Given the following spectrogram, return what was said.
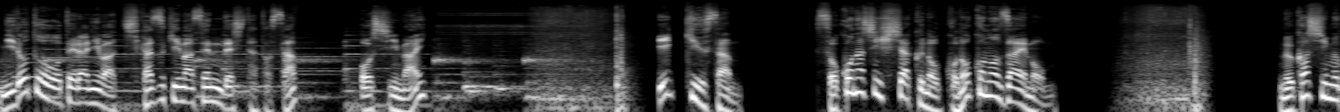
二度とお寺には近づきませんでしたとさ。おしまい。一休さん。底なし柄杓のこのこの左衛門。昔々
